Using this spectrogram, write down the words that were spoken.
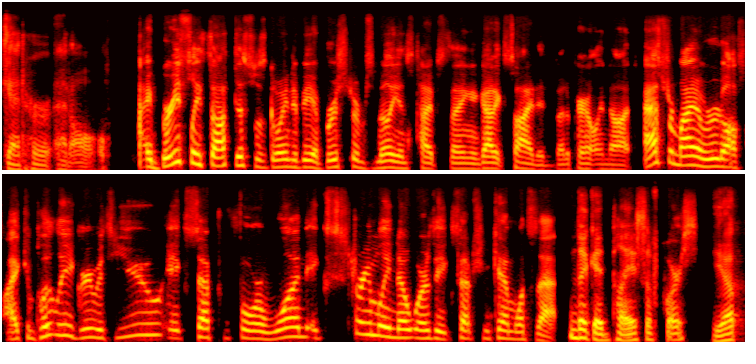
get her at all. I briefly thought this was going to be a Brewster's Millions type thing and got excited, but apparently not. As for Maya Rudolph, I completely agree with you, except for one extremely noteworthy exception. Kim, what's that? The Good Place, of course. Yep.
